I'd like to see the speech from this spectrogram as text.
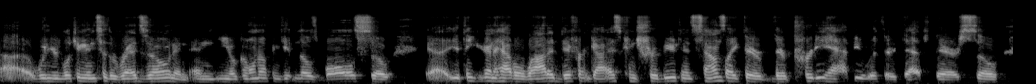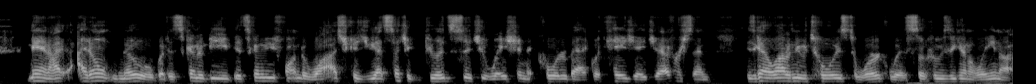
uh, when you're looking into the red zone and, and you know going up and getting those balls. So uh, you think you're going to have a lot of different guys contribute, and it sounds like they're they're pretty happy with their depth there. So man, I, I don't know, but it's going to be it's going to be fun to watch because you got such a good situation at quarterback with KJ Jefferson. He's got a lot of new toys to work with. So who's he going to lean on?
